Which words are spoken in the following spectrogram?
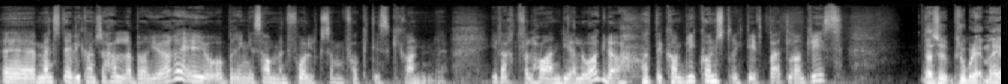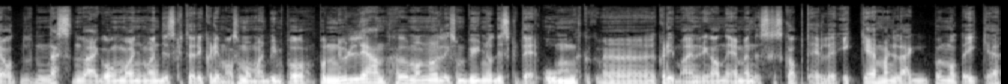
Eh, mens det vi kanskje heller bør gjøre, er jo å bringe sammen folk som faktisk kan i hvert fall ha en dialog, da. At det kan bli konstruktivt på et eller annet vis. Altså, problemet er jo at nesten hver gang man, man, diskuterer klima, så må man begynne på, på, null igjen. Man må liksom begynne å diskutere om uh, klimaendringene er menneskeskapt eller ikke. Man legger på en måte ikke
